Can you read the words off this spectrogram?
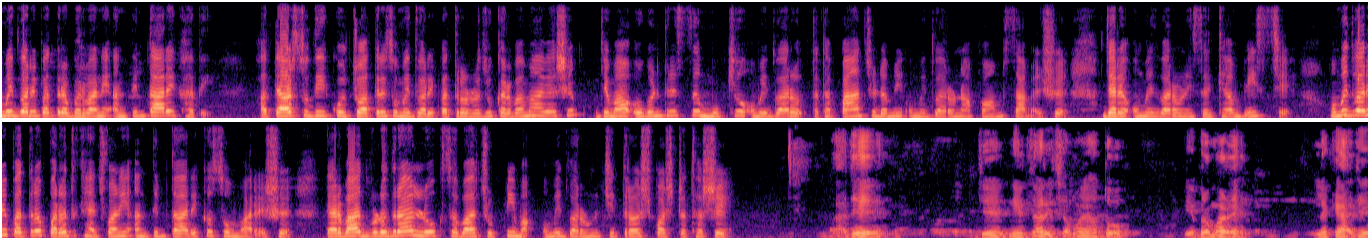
ઉમેદવારી પત્ર ભરવાની અંતિમ તારીખ હતી. અત્યાર સુધી કુલ ચોત્રીસ ઉમેદવારી પત્રો રજૂ કરવામાં આવ્યા છે, જેમાં ઓગણત્રીસ મુખ્ય ઉમેદવારો તથા પાંચ ડમી ઉમેદવારોના ફોર્મ સામેલ છે, જ્યારે ઉમેદવારોની સંખ્યા વીસ છે. ઉમેદવારી પત્ર પરત ખેંચવાની અંતિમ તારીખ સોમવારે છે. ત્યારબાદ વડોદરા લોકસભા ચૂંટણીમાં ઉમેદવારોનું ચિત્ર સ્પષ્ટ થશે. આજે જે નિર્ધારિત સમય હતો, એ પ્રમાણે, એટલે કે આજે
